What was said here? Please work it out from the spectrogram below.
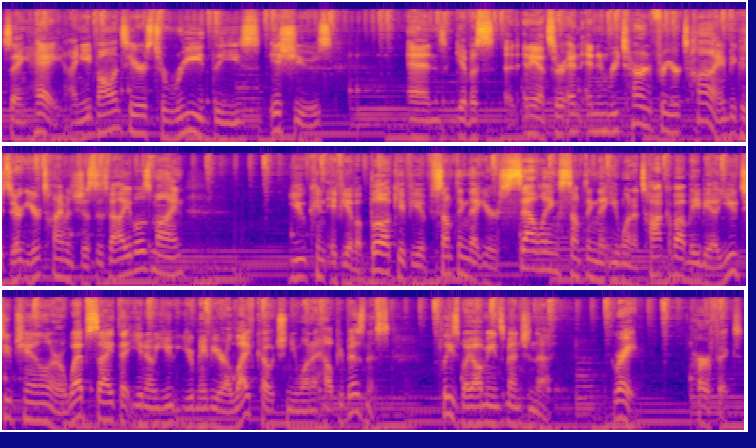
saying, hey, I need volunteers to read these issues and give us an answer. And, and in return for your time, because your time is just as valuable as mine, you can if you have a book if you have something that you're selling something that you want to talk about maybe a youtube channel or a website that you know you, you're maybe you're a life coach and you want to help your business please by all means mention that. Great. Perfect.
